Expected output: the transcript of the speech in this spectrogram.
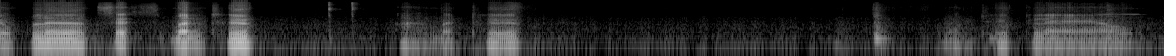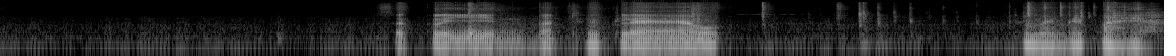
ยกเลิกเสร็จบันทึกบันทึก บันทึกแล้ว สกรีนบันทึกแล้วทำไมไม่ไปอะ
